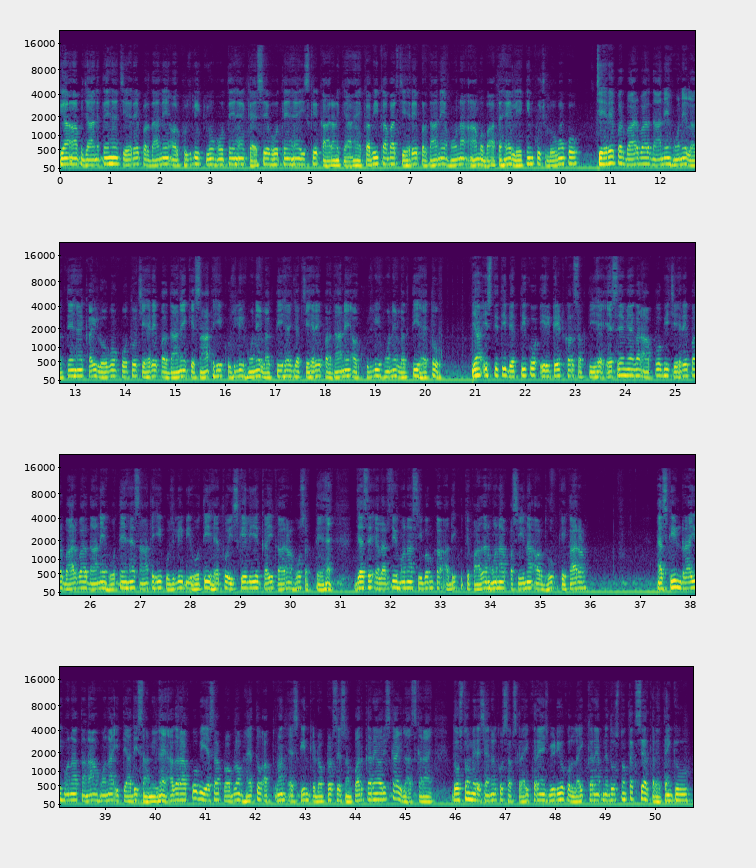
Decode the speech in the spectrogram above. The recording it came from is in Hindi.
क्या आप जानते हैं चेहरे पर दाने और खुजली क्यों होते हैं, कैसे होते हैं, इसके कारण क्या हैं? कभी कभार चेहरे पर दाने होना आम बात है, लेकिन कुछ लोगों को चेहरे पर बार बार दाने होने लगते हैं कई लोगों को तो चेहरे पर दाने के साथ ही खुजली होने लगती है जब चेहरे पर दाने और खुजली होने लगती है तो यह स्थिति व्यक्ति को इरिटेट कर सकती है। ऐसे में अगर आपको भी चेहरे पर बार बार दाने होते हैं, साथ ही खुजली भी होती है तो इसके लिए कई कारण हो सकते हैं। जैसे एलर्जी होना, सीबम का अधिक उत्पादन होना, पसीना और धूप के कारण, स्किन ड्राई होना, तनाव होना इत्यादि शामिल है। अगर आपको भी ऐसा प्रॉब्लम है तो आप तुरंत स्किन के डॉक्टर से संपर्क करें और इसका इलाज कराएँ। दोस्तों, मेरे चैनल को सब्सक्राइब करें, इस वीडियो को लाइक करें, अपने दोस्तों तक शेयर करें। Thank you.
